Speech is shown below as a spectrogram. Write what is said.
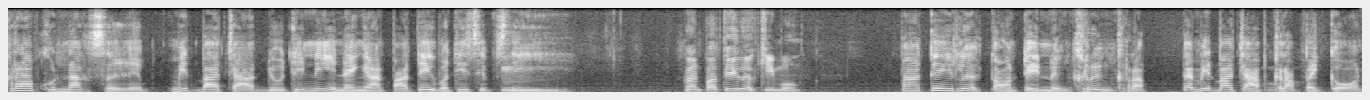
ครับคุณนักสืบ มิตรบาจาดอยู่ที่นี่ในงานปาร์ตี้วันที่ งานปาร์ตี้เลิกกี่โมง 14 ปาร์ตี้เลิกตอนตีหนึ่งครึ่งครับ แต่มิตรบาจาดกลับไปก่อน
